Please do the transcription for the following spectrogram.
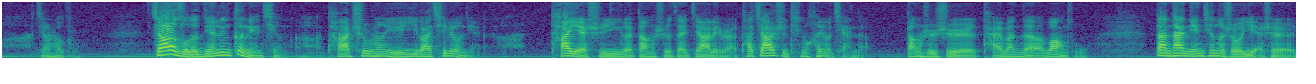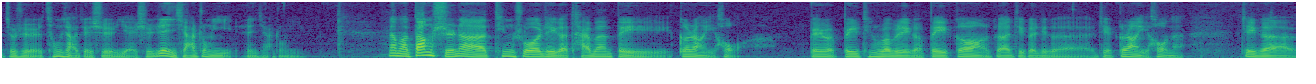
啊，江少祖。江少祖的年龄更年轻啊，他出生于一八七六年啊，他也是一个当时在家里边，他家是挺很有钱的，当时是台湾的望族，但他年轻的时候也是就是从小就是也是任侠重义，任侠重义。那么当时呢，听说这个台湾被割让以后啊，被被听说这个被割让个这个这个这割让以后呢，这个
